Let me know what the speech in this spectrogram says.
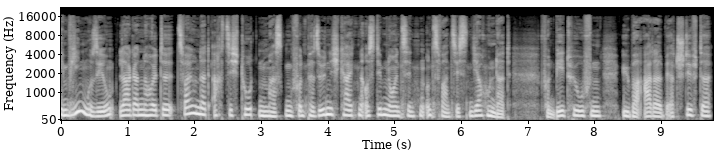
Im Wien Museum lagern heute 280 Totenmasken von Persönlichkeiten aus dem 19. und 20. Jahrhundert, von Beethoven über Adalbert Stifter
